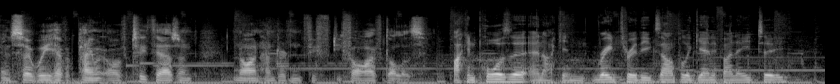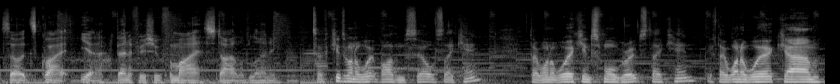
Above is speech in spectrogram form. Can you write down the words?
And so we have a payment of $2,955. I can pause it and I can read through the example again if I need to. So it's quite, yeah, beneficial for my style of learning. So if kids want to work by themselves, they can. If they want to work in small groups, they can. If they want to work um,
